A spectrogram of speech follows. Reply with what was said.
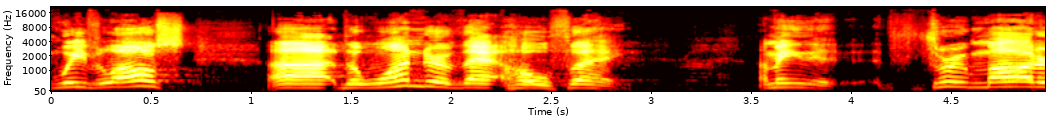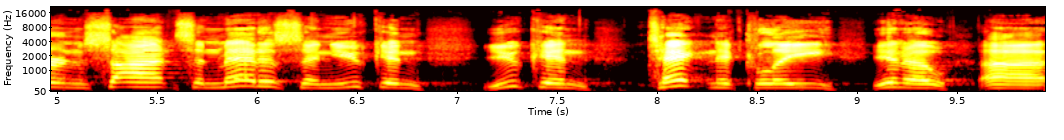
we've lost uh, the wonder of that whole thing. I mean, through modern science and medicine, you can, you can technically, you know, uh,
